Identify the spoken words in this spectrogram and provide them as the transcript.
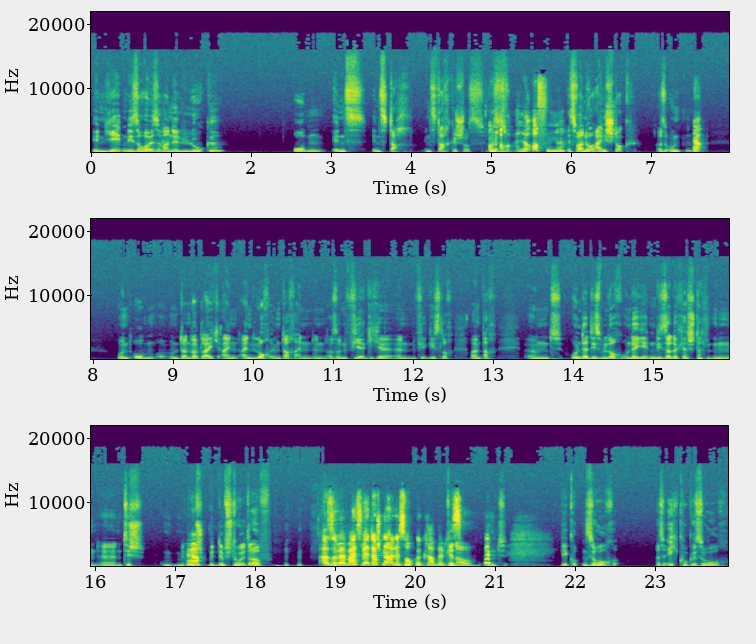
in jedem dieser Häuser war eine Luke oben ins, ins Dach, ins Dachgeschoss. Und Also auch alle offen, ne? es war nur ein Stock, also unten. Ja. Und oben, und dann war gleich ein, ein Loch im Dach, ein, ein, also ein, viereckige, ein viereckiges Loch war im Dach. Und unter diesem Loch, unter jedem dieser Löcher stand ein, äh, ein Tisch mit, Ja. einem, mit einem Stuhl drauf. Also wer weiß, wer da schon alles hochgekrabbelt ist. Genau. Und wir gucken so hoch, also ich gucke so hoch.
